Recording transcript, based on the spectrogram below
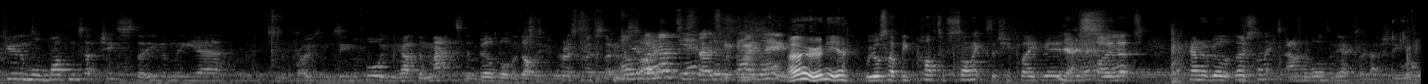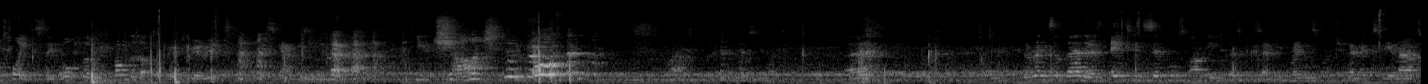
A few of the more modern touches that even the, uh, the pros haven't seen before. You have the mats that Bill bought the Doctor for Christmas. So Oh, inside- I noticed those were down there. Oh, really? Yeah. We also have the pot of Sonics that she played with Yes. in the pilot. I can reveal that those Sonics and the ones in the episode actually were all toys. They bought them from the Doctor Who experience at a. You charged them for The rings up there, there's 18 symbols on each of those concentric rings, which mimics the amount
